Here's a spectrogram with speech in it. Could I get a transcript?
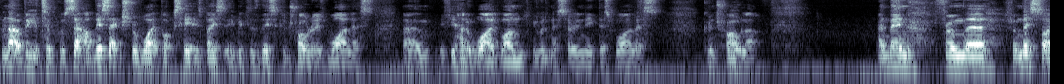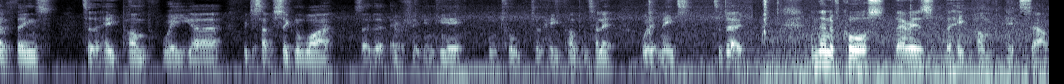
and that would be your typical setup. This extra white box here is basically because this controller is wireless. Um, if you had a wired one, you wouldn't necessarily need this wireless controller. And then from the from this side of things to the heat pump, we uh, we just have a signal wire so that everything in here will talk to the heat pump and tell it what it needs to do. And then of course there is the heat pump itself.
